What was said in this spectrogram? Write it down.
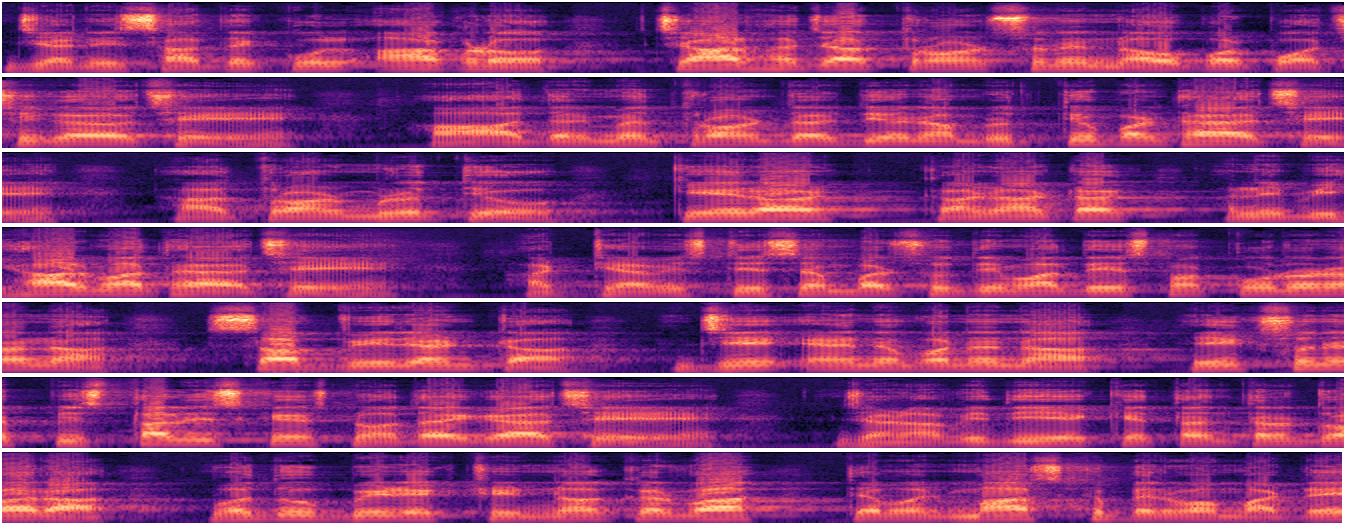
જેની સાથે કુલ આંકડો ચાર હજાર ત્રણસો ને નવ પર પહોંચી ગયો છે. આ દરમિયાન ત્રણ દર્દીઓના મૃત્યુ પણ થયા છે. આ ત્રણ મૃત્યુ કેરળ, કર્ણાટક અને બિહારમાં થયા છે. અઠ્યાવીસ ડિસેમ્બર સુધીમાં દેશમાં કોરોનાના સબ વેરિયન્ટ જે એન વનના એકસો પિસ્તાલીસ કેસ નોંધાઈ ગયા છે. જણાવી દઈએ કે તંત્ર દ્વારા વધુ ભીડ એકઠી ન કરવા તેમજ માસ્ક પહેરવા માટે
